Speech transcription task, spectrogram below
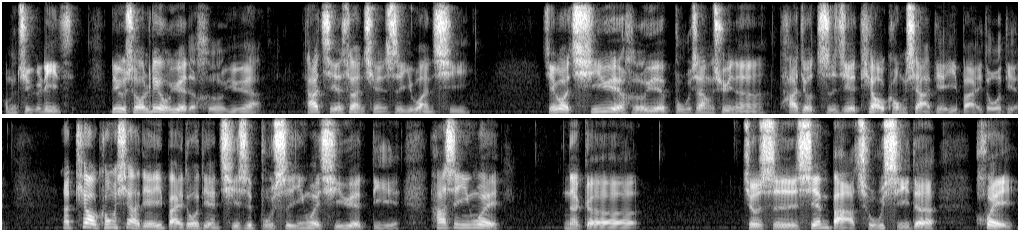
我们举个例子，例如说六月的合约啊，它结算前是一万七。结果七月合约补上去呢，它就直接跳空下跌一百多点。那跳空下跌一百多点，其实不是因为七月跌，它是因为那个就是先把除夕的会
